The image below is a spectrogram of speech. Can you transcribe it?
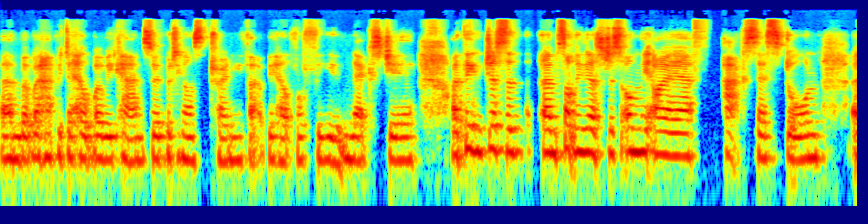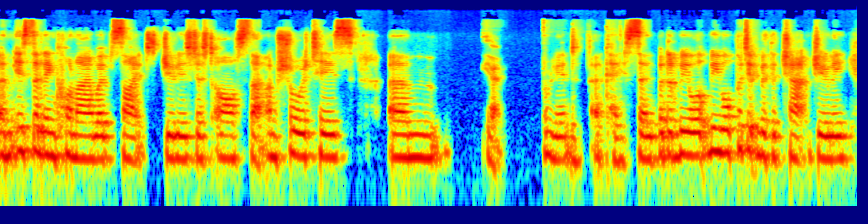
um, but we're happy to help where we can. So we're putting on some training if that would be helpful for you next year. I think just um, something that's just on the IIF access dawn um, is the link on our website julia's just asked that i'm sure it is um, yeah Brilliant. Okay, so but we will we will put it with the chat, Julie,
